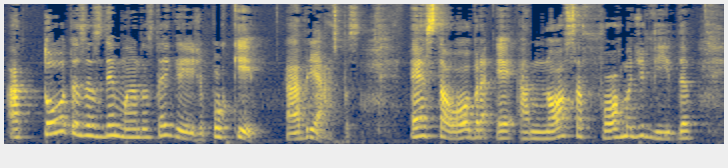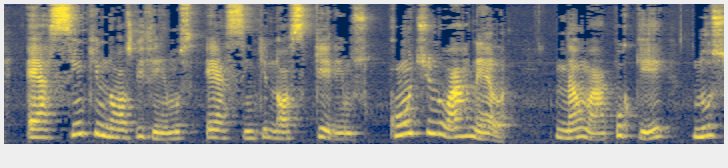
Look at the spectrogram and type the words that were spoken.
a todas as demandas da igreja, porque, abre aspas, esta obra é a nossa forma de vida, é assim que nós vivemos, é assim que nós queremos continuar nela. Não há por que nos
